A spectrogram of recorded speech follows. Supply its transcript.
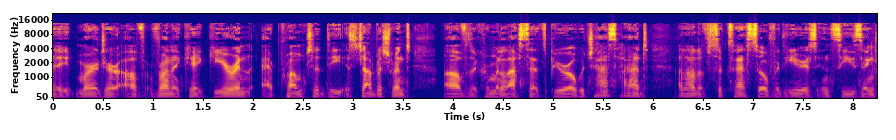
the murder of Veronica Guerin uh, prompted the establishment of the Criminal Assets Bureau, which has had a lot of success over the years in seizing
